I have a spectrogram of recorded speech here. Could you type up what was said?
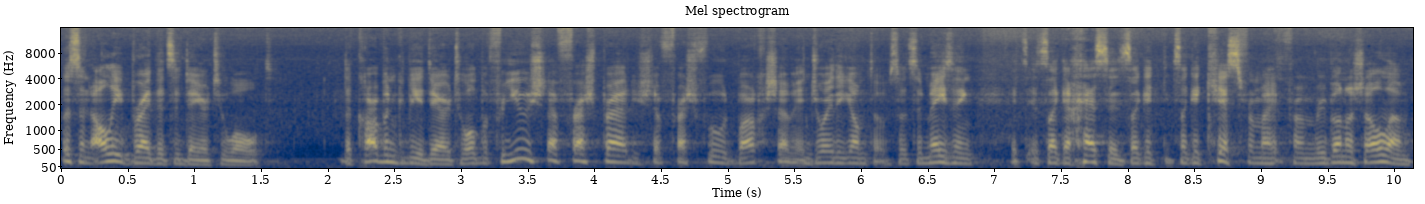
listen, I'll eat bread that's a day or two old. The korban could be a day or two old, but for you, you should have fresh bread. You should have fresh food. Baruch Hashem, enjoy the Yom Tov. So it's amazing. It's, it's like a chesed. It's like a, it's like a kiss from from Ribono Shel Olam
